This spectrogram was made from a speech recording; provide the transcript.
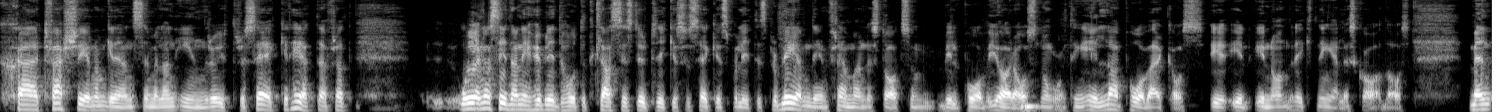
skär tvärs igenom gränsen mellan inre och yttre säkerhet. Därför att eh, å ena sidan är hybridhotet ett klassiskt utrikes och säkerhetspolitiskt problem. Det är en främmande stat som vill på, göra oss någonting illa, påverka oss i, i, i någon riktning eller skada oss. Men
